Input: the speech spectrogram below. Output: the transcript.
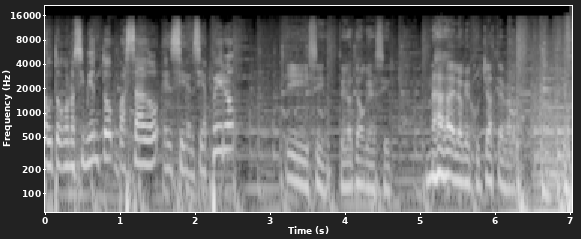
autoconocimiento basado en ciencia, pero... Y sí, te lo tengo que decir. Nada de lo que escuchaste es verdad.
